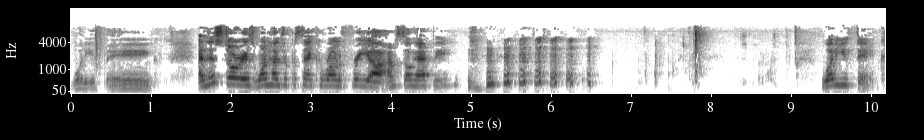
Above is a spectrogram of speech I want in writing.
What do you think? And this story is 100% corona free, y'all. I'm so happy. what do you think?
